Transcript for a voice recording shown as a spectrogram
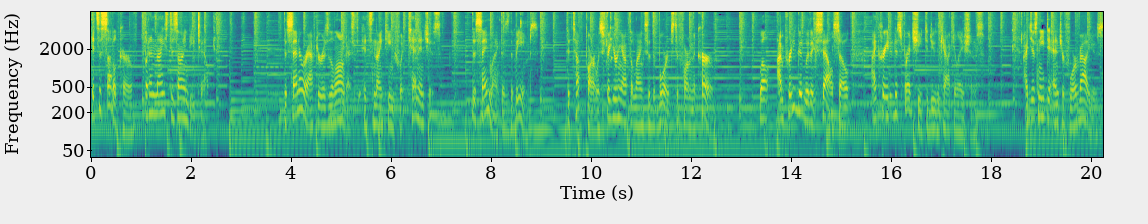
It's a subtle curve, but a nice design detail. The center rafter is the longest, it's 19 foot 10 inches, the same length as the beams. The tough part was figuring out the lengths of the boards to form the curve, well, I'm pretty good with Excel, so I created a spreadsheet to do the calculations. I just need to enter four values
